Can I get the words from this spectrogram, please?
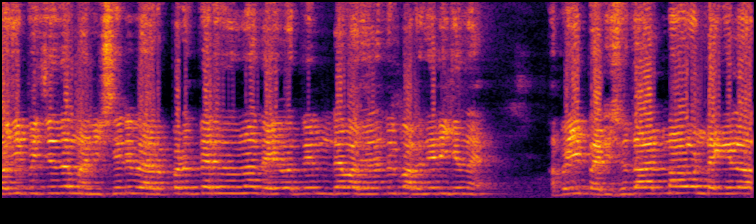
യോജിപ്പിച്ചത് മനുഷ്യര് വേർപ്പെടുത്തരുതെന്ന ദൈവത്തിന്റെ വചനത്തിൽ പറഞ്ഞിരിക്കുന്നത് അപ്പൊ ഈ പരിശുദ്ധാത്മാവ് ഉണ്ടെങ്കിലോ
